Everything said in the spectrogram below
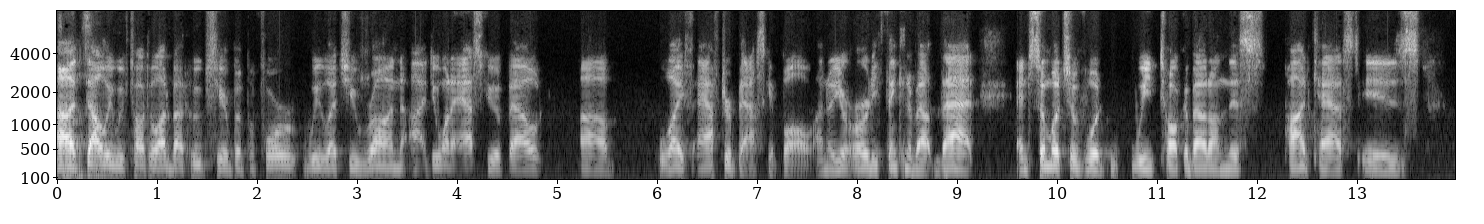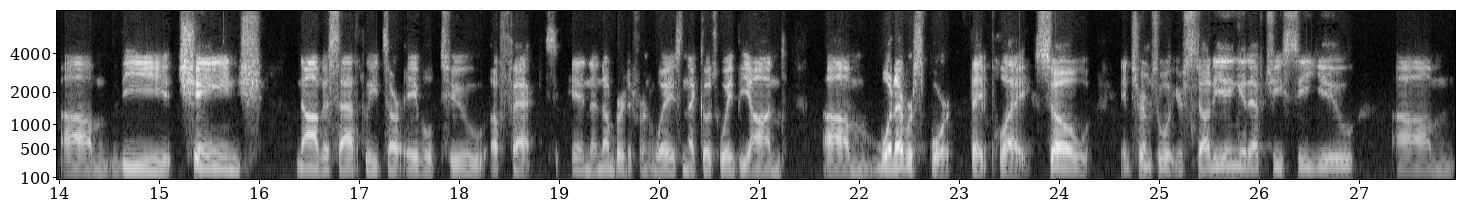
awesome. Dolly, we've talked a lot about hoops here, but before we let you run, I do want to ask you about uh, life after basketball. I know you're already thinking about that, and so much of what we talk about on this podcast is um, the change novice athletes are able to affect in a number of different ways, and that goes way beyond um, whatever sport they play. So, in terms of what you're studying at FGCU, um,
